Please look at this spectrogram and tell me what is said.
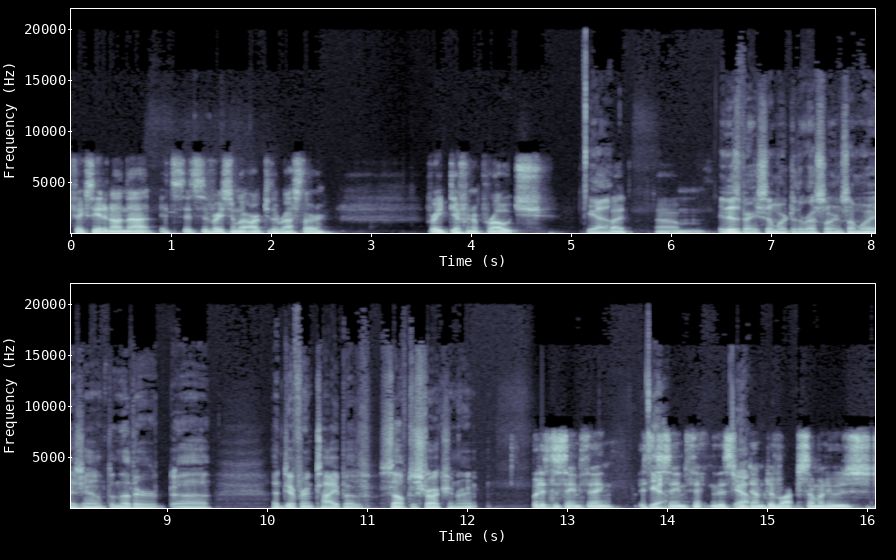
fixated on that. It's it's a very similar arc to The Wrestler. Very different approach, yeah. but um, It is very similar to the wrestler in some ways. Yeah, it's another uh, a different type of self destruction, right? but it's the same thing. It's Yeah. the same thing. This Yeah. redemptive arc, someone who's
